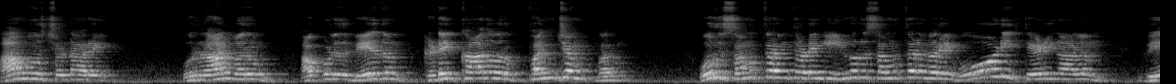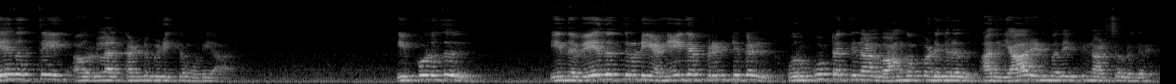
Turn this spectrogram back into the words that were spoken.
ஆமோஸ் சொன்னாரே ஒரு நாள் வரும் அப்பொழுது வேதம் கிடைக்காத ஒரு பஞ்சம் வரும். ஒரு சமுத்திரம் தொடங்கி இன்னொரு சமுத்திரம் வரை ஓடி தேடினாலும் வேதத்தை அவர்களால் கண்டுபிடிக்க முடியாது. இப்பொழுது இந்த வேதத்தினுடைய அநேக பிரிண்டுகள் ஒரு கூட்டத்தினால் வாங்கப்படுகிறது. அது யார் என்பதை நான் சொல்லுகிறேன்.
